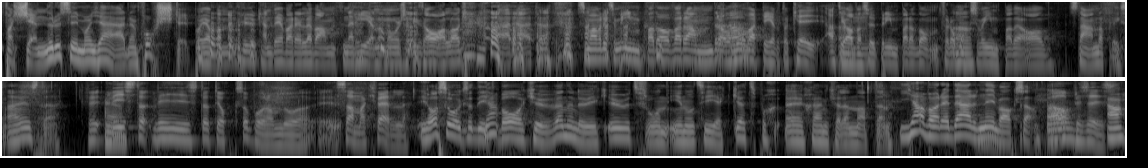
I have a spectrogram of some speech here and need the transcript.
fan känner du Simon Gärdenfors typ? Och jag bara, men hur kan det vara relevant när hela Norrköpings A-lag är här? Typ. Så man var liksom impad av varandra och då var det helt okej att jag var superimpad av dem, för de också var impade av stand-up liksom. Ja, just det. Vi, stö, vi stötte också på dem då, eh, samma kväll. Jag såg också ditt Ja. bakhuvud när du gick ut från Enoteket på eh, stjärnkvällen natten. Ja, var det där ni var också? Ja, Ja. precis. Ja.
